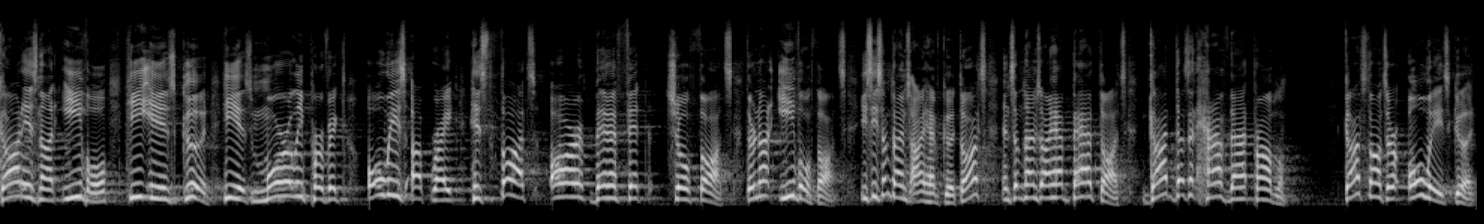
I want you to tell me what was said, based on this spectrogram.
God is not evil, he is good. He is morally perfect, always upright. His thoughts are beneficial thoughts. They're not evil thoughts. You see, sometimes I have good thoughts and sometimes I have bad thoughts. God doesn't have that problem. God's thoughts are always good.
